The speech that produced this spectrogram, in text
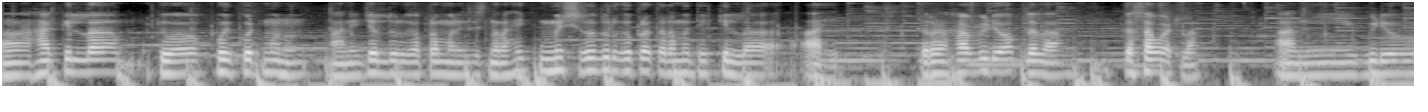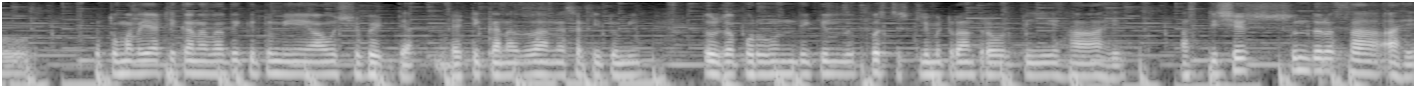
हा किल्ला किंवा भुईकोट म्हणून आणि जलदुर्गाप्रमाणे दिसणारा हा एक मिश्रदुर्ग प्रकारामध्ये किल्ला आहे. तर हा व्हिडिओ आपल्याला कसा वाटला? आणि व्हिडिओ तुम्हाला या ठिकाणाला देखील तुम्ही अवश्य भेट द्या. या ठिकाणाला जाण्यासाठी तुम्ही तुळजापूरहून देखील पस्तीस किलोमीटर अंतरावरती हा आहे. अतिशय सुंदर असा आहे.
